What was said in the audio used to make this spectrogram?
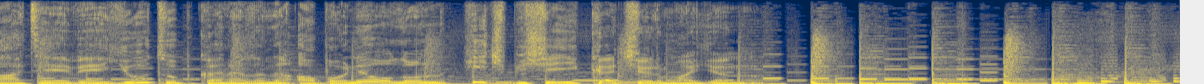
ATV YouTube kanalına abone olun, hiçbir şeyi kaçırmayın. Müzik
